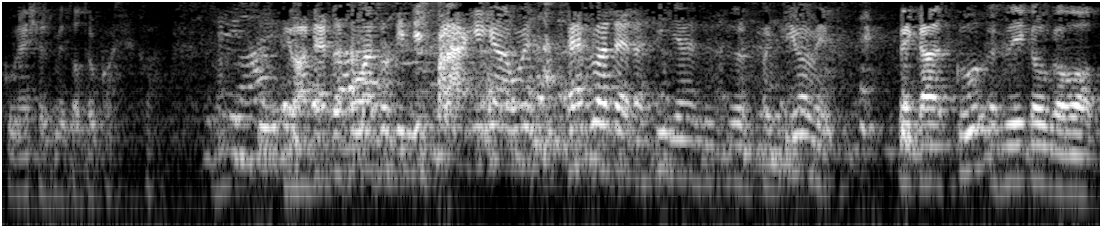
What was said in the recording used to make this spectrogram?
coneixes més el teu cos clar. Sí, Si la teta se m'ha sortit disparar aquí, que no, és la teta, sí, és, és, efectivament. Bé, cadascú es dedica al que vol.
